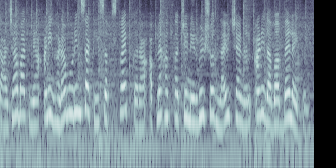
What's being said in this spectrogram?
ताज्या बातम्या आणि घडामोडींसाठी सबस्क्राईब करा आपल्या हक्काचे निर्भीड शोध लाईव्ह चॅनल आणि दाबा बेल ऐकन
